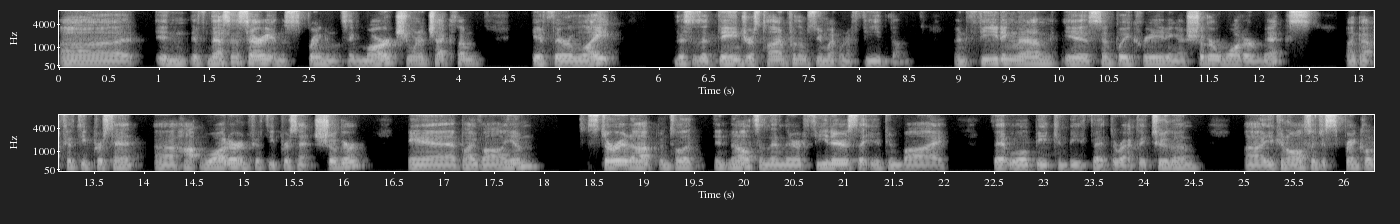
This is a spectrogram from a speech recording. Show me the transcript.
Uh, in, if necessary, in the spring, let's say March, you want to check them. If they're light this is a dangerous time for them, so you might want to feed them. And feeding them is simply creating a sugar water mix, about 50% uh, hot water and 50% sugar uh, by volume. Stir it up until it, it melts, and then there are feeders that you can buy that will be can be fed directly to them. Uh, you can also just sprinkle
